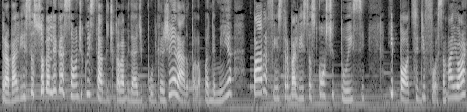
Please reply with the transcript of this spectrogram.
trabalhistas sob a alegação de que o estado de calamidade pública gerado pela pandemia para fins trabalhistas constitui-se hipótese de força maior,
